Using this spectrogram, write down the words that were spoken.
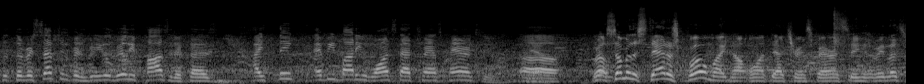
the, the reception's been really, really positive because I think everybody wants that transparency. Uh, Well, some of the status quo might not want that transparency. I mean, let's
